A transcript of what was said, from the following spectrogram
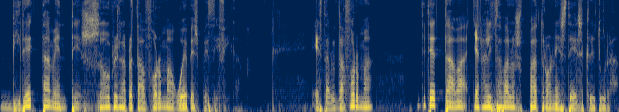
directamente sobre la plataforma web específica. Esta plataforma detectaba y analizaba los patrones de escritura.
